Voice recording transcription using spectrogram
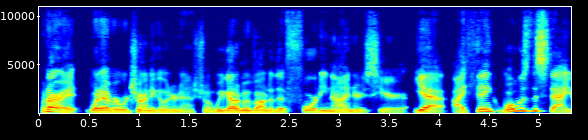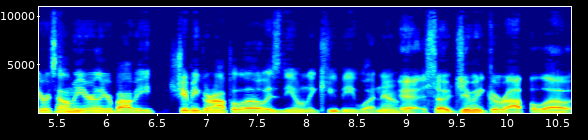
but all right, whatever. We're trying to go international. We got to move on to the 49ers here. Yeah, I think, what was the stat you were telling me earlier, Bobby? Jimmy Garoppolo is the only QB. What now? Yeah, so Jimmy Garoppolo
